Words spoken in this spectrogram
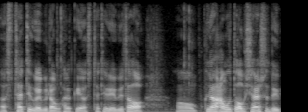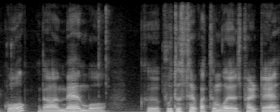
어, 스태틱 웹이라고 할게요. 스태틱 웹에서 어 그냥 아무것도 없이 할 수도 있고 그 다음에 뭐 그 부트스트랩 같은 거 연습할 때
